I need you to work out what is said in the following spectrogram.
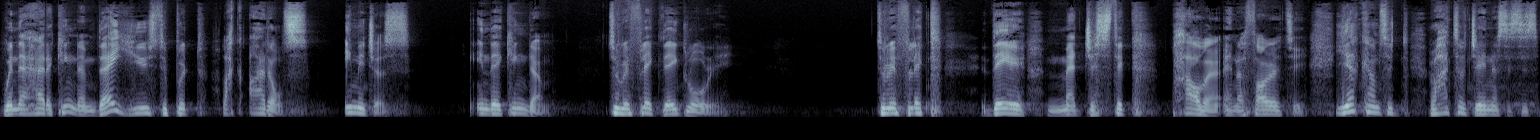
when they had a kingdom, they used to put like idols, images in their kingdom to reflect their glory, to reflect their majestic power and authority. Here comes the writer of Genesis is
